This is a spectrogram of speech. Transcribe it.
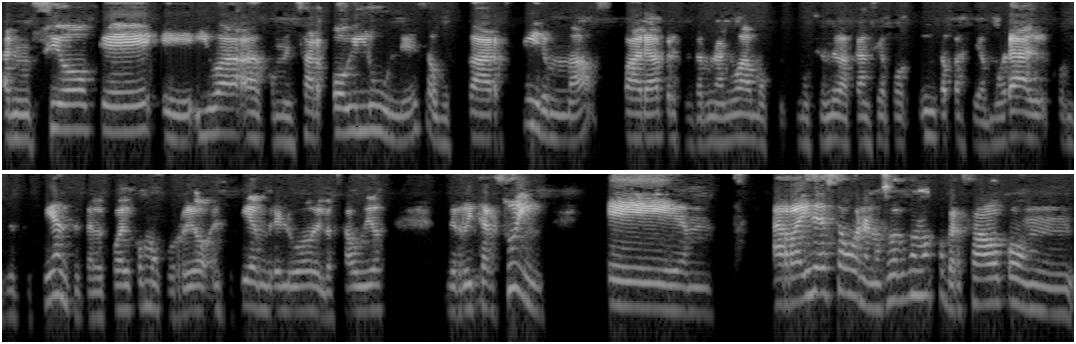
anunció que iba a comenzar hoy lunes a buscar firmas para presentar una nueva moción de vacancia por incapacidad moral contra el presidente, tal cual como ocurrió en septiembre, luego de los audios de Richard Swing. Eh, a raíz de esto, bueno, nosotros hemos conversado con,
